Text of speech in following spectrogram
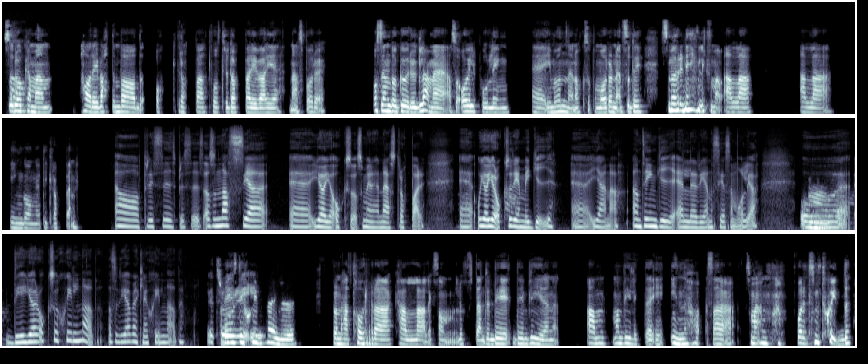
Så Ja. då kan man ha det i vattenbad och droppa två, tre droppar i varje näsborre. Och sen då gurgla med alltså oil pulling eh, i munnen också på morgonen. Så det är smörjning liksom av alla, alla ingångar till kroppen. Ja, precis, precis. Alltså Nassia eh, gör jag också, som är det här näsdroppar. Eh, och jag gör också det med GI, eh, gärna. Antingen GI eller ren sesamolja. Och mm. det gör också skillnad. Alltså det gör verkligen skillnad. Jag tror det, det skyddar ju från den här torra, kalla liksom, luften. Det, det, det blir en, ja, man blir lite in, så här, så man får det som ett skydd.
